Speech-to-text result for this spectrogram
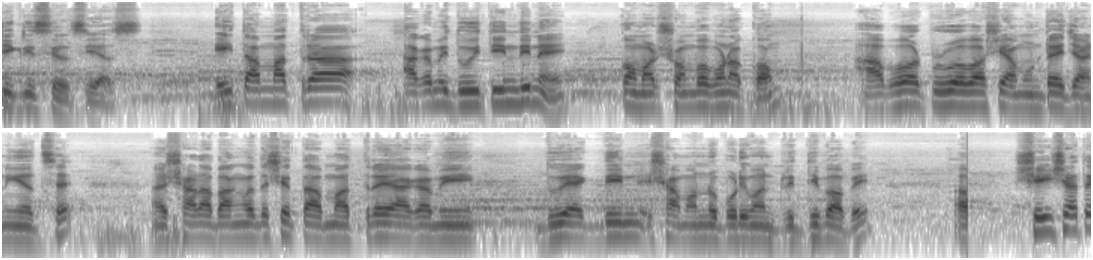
ডিগ্রি সেলসিয়াস। এই তাপমাত্রা আগামী দুই তিন দিনে কমার সম্ভাবনা কম। আবহাওয়ার পূর্বাভাসে এমনটাই জানিয়েছে। সারা বাংলাদেশের তাপমাত্রায় আগামী দু একদিন সামান্য পরিমাণ বৃদ্ধি পাবে। সেই সাথে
